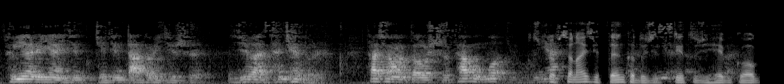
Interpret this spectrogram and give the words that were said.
从业人员已经接近达到已经是一万三千多人。Os profissionais de Tanca do distrito de Rebgog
